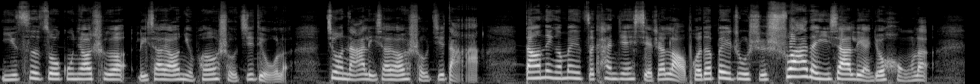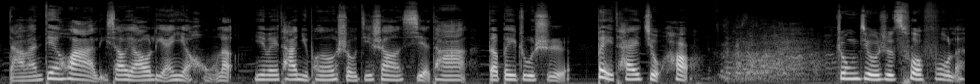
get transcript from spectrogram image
一次坐公交车，李逍遥女朋友手机丢了，就拿李逍遥手机打。当那个妹子看见写着老婆的备注时，唰的一下脸就红了。打完电话，李逍遥脸也红了，因为他女朋友手机上写他的备注是备胎九号。终究是错付了。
